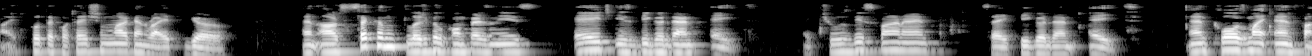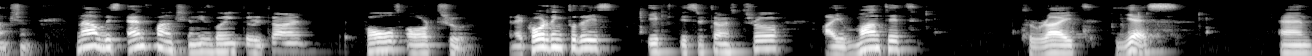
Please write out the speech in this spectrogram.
I put a quotation mark and write girl. And our second logical comparison is age is bigger than 8. I choose this one and say bigger than 8 and close my AND function. Now this AND function is going to return false or true. And according to this, if this returns true, I want it to write yes and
